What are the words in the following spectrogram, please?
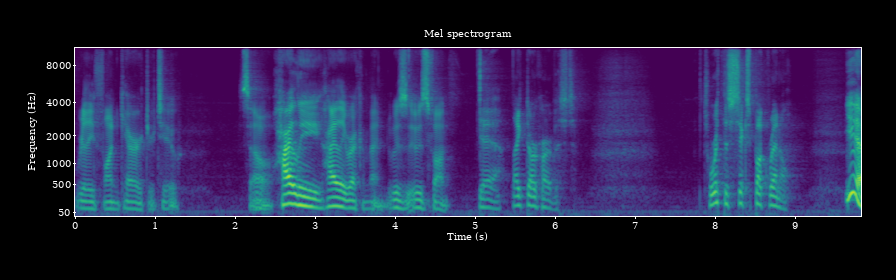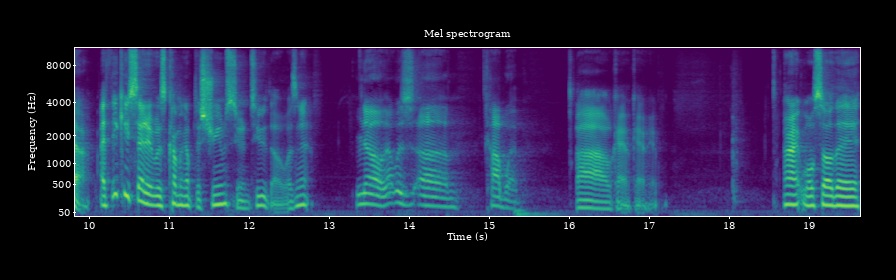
really fun character too. So highly highly recommend. It was it was fun. Yeah, like Dark Harvest. It's worth the six buck rental. Yeah, I think you said it was coming up to stream soon too, though, wasn't it? No, that was um, Cobweb. Ah, okay, okay, okay. All right. Well, so the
